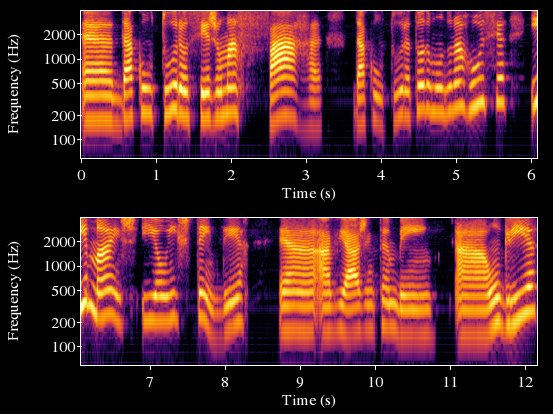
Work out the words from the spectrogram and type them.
é, da cultura, ou seja, uma farra da cultura, todo mundo na Rússia, e mais, iam estender é, a viagem também à Hungria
